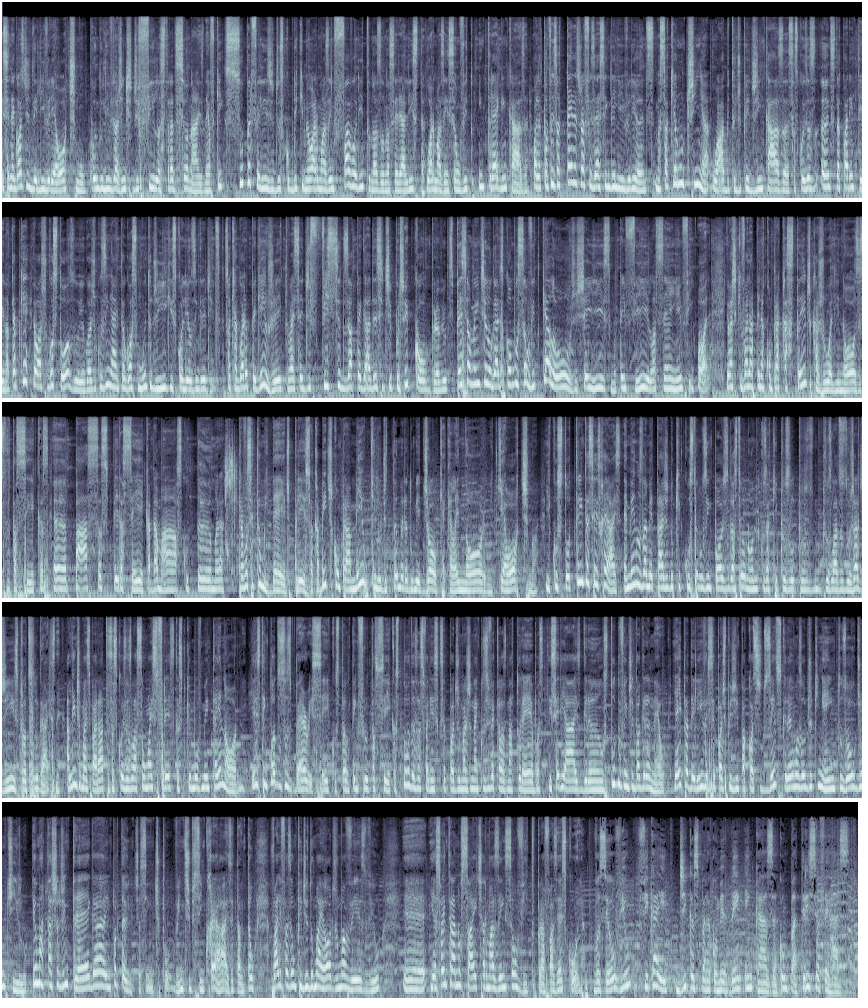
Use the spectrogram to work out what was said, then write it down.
Esse negócio de delivery é ótimo quando livra a gente de filas tradicionais, né? Eu fiquei super feliz de descobrir que meu armazém favorito na zona cerealista, o Armazém São Vito, entrega em casa. Olha, talvez até eles já fizessem delivery antes, mas só que eu não tinha o hábito de pedir em casa essas coisas antes da quarentena, até porque eu acho gostoso e eu gosto de cozinhar, então eu gosto muito de ir e escolher os ingredientes. Só que agora eu peguei o jeito, vai ser difícil desapegar desse tipo de compra, viu? Especialmente em lugares como São Vito, que é longe, cheíssimo, tem fila, senha, enfim. Olha, eu acho que vale a pena comprar castanha de caju ali, nozes, frutas secas, uh, passas, pera seca, damasco, tâmara. Para você ter uma ideia de preço, acabei de comprar meio quilo de tâmara do Medjol, que é aquela enorme, que é ótima, e custou 36 reais. É menos da metade do que custa nos empórios gastronômicos aqui pros, pros lados dos jardins, para outros lugares, né? Além de mais baratas, as coisas lá são mais frescas, porque o movimento é enorme. Eles têm todos os berries secos, tem frutas secas, todas as farinhas que você pode imaginar, inclusive aquelas naturebas, tem cereais, grãos, tudo vendido a granel. E aí para delivery você pode pedir em pacotes de 200 gramas ou de 500 ou de 1 quilo. Tem uma taxa de entrega importante, assim, tipo 25 reais e tal. Então vale fazer um pedido maior de uma vez, viu? É, e é só entrar no site Armazém São Vito para fazer a escolha. Você ouviu? Fica aí. Dicas para comer bem em casa com Patrícia Ferraz.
